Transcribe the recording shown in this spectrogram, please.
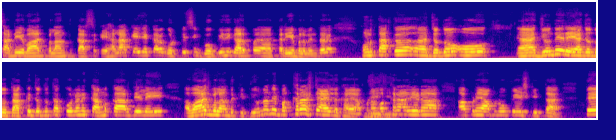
ਸਾਡੀ ਆਵਾਜ਼ ਬੁਲੰਦ ਕਰ ਸਕੇ ਹਾਲਾਂਕਿ ਜੇਕਰ ਗੁਰਪ੍ਰੀਤ ਸਿੰਘ ਗੋਗੀ ਦੀ ਗੱਲ ਕਰੀਏ ਬਲਵਿੰਦਰ ਹੁਣ ਤੱਕ ਜਦੋਂ ਉਹ ਜਿਉਂਦੇ ਰਹੇ ਆ ਜਦੋਂ ਤੱਕ ਜਦੋਂ ਤੱਕ ਉਹਨਾਂ ਨੇ ਕੰਮਕਾਰ ਦੇ ਲਈ ਆਵਾਜ਼ ਬੁਲੰਦ ਕੀਤੀ ਉਹਨਾਂ ਨੇ ਵੱਖਰਾ ਸਟਾਈਲ ਦਿਖਾਇਆ ਆਪਣਾ। ਵੱਖਰਾ ਜਿਹੜਾ ਆਪਣੇ ਆਪ ਨੂੰ ਪੇਸ਼ ਕੀਤਾ ਤੇ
